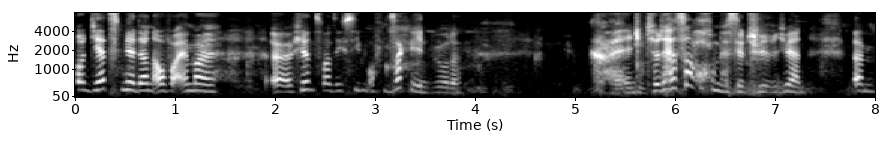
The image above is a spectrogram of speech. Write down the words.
und jetzt mir dann auf einmal äh, 24-7 auf den Sack gehen würde, könnte das auch ein bisschen schwierig werden. Ähm,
